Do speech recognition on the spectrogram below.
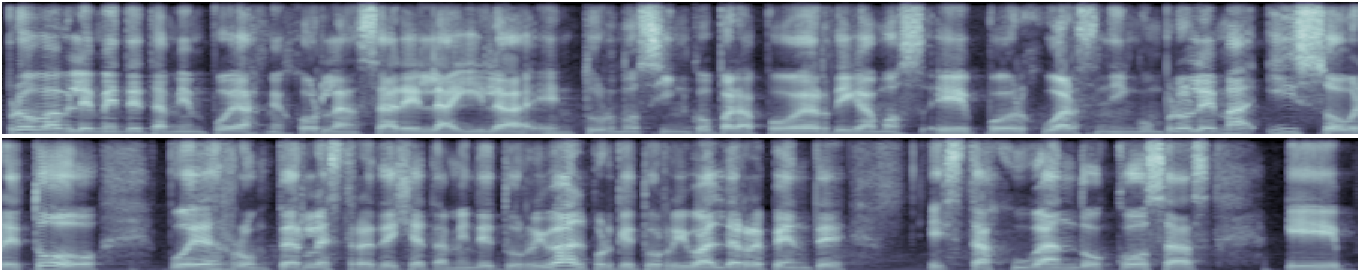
probablemente también puedas mejor lanzar el águila en turno 5 para poder, digamos, eh, poder jugar sin ningún problema y sobre todo puedes romper la estrategia también de tu rival, porque tu rival de repente está jugando cosas eh,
